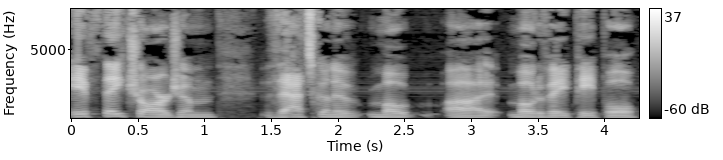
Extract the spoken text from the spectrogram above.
if they charge him, that's going to mo- uh, motivate people.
